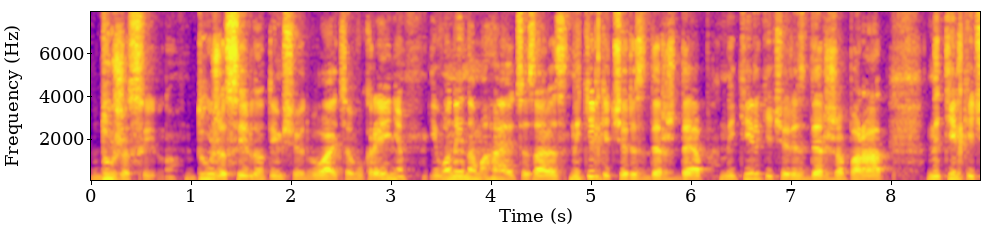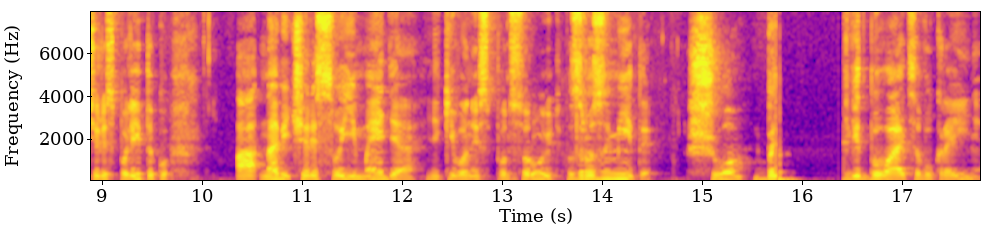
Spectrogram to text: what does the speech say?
дуже сильно, дуже сильно тим, що відбувається в Україні, і вони намагаються зараз не тільки через держдеп, не тільки через держапарат, не тільки через політику, а навіть через свої медіа, які вони спонсорують, зрозуміти, Що, блядь, відбувається в Україні?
